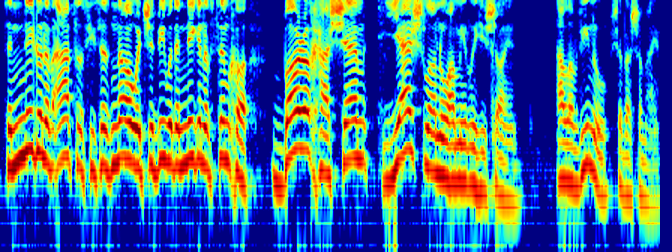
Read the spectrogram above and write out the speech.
It's a nigun of atzvus. He says no, it should be with a nigun of simcha. Baruch Hashem yesh lanu amil lihishain alavinu shebashamayim.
